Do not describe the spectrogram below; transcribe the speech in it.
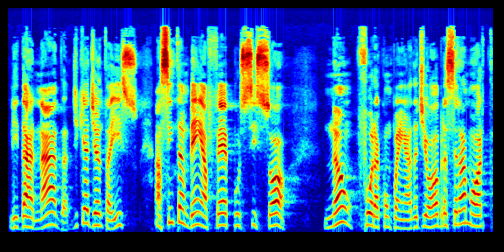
lhe dar nada, de que adianta isso? Assim também a fé por si só, não for acompanhada de obras, será morta.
